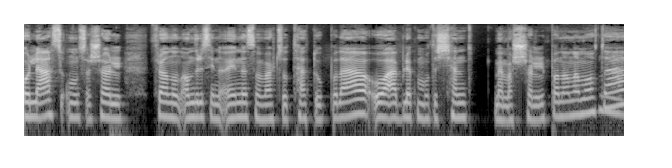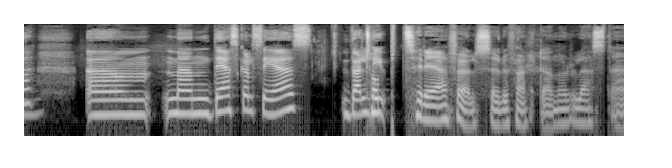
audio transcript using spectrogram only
å lese om seg sjøl fra noen andre sine øyne som har vært så tett oppå deg, og jeg ble på en måte kjent med meg sjøl på en annen måte. Um, men det skal sies. Veldig Topp tre følelser du følte når du leste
